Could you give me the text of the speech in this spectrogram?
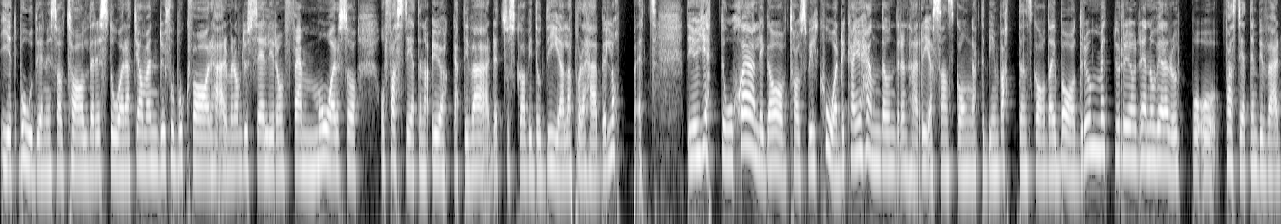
i ett bodelningsavtal där det står att ja, men du får bo kvar här men om du säljer om fem år så, och fastigheten har ökat i värdet så ska vi då dela på det här beloppet. Det är ju jätteoskäliga avtalsvillkor. Det kan ju hända under den här resans gång att det blir en vattenskada i badrummet, du renoverar upp och, och fastigheten blir värd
